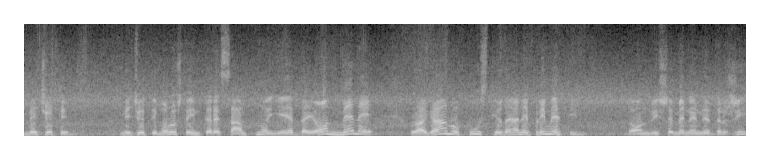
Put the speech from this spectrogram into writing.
međutim, međutim, ono što je interesantno je da je on mene lagano pustio da ja ne primetim da on više mene ne drži.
